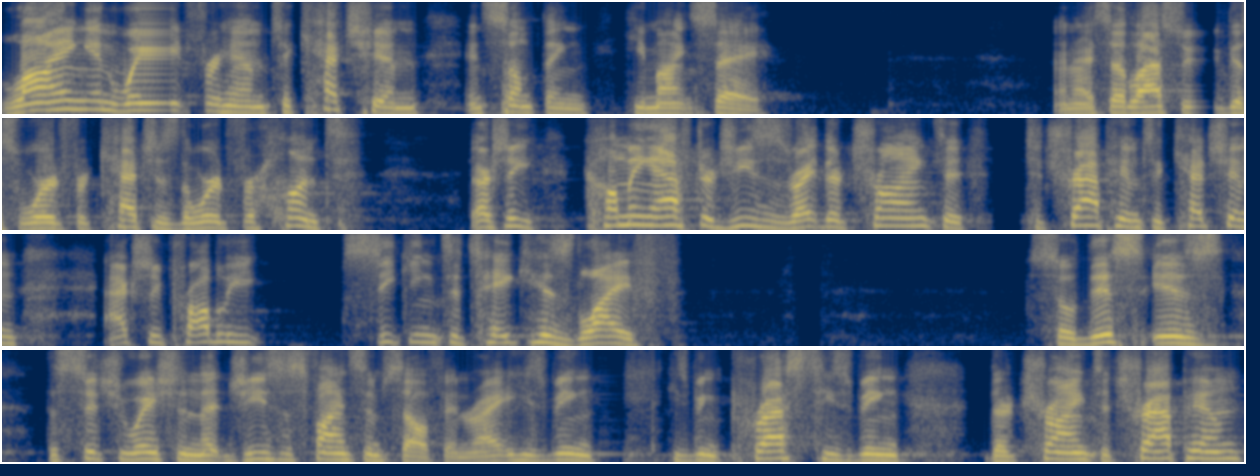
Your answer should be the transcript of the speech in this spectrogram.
lying in wait for him to catch him in something he might say. And I said last week, this word for catch is the word for hunt. They're actually coming after Jesus, right? They're trying to, to trap him, to catch him, actually, probably seeking to take his life. So, this is the situation that Jesus finds himself in, right? He's being, he's being pressed, he's being they're trying to trap him.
